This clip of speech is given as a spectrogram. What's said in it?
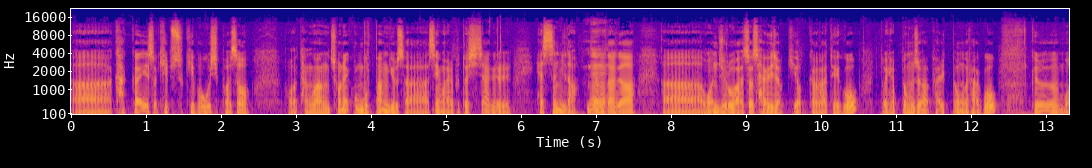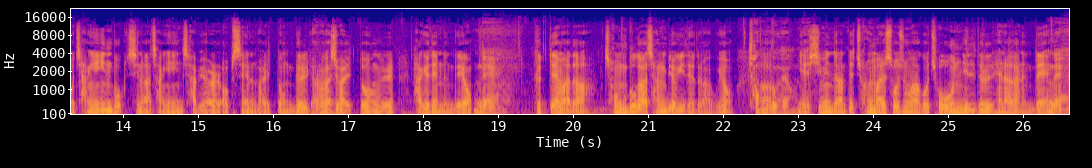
아, 가까이서 깊숙이 보고 싶어서 어, 탄광촌의 공부방 교사 생활부터 시작을 했습니다. 네. 그러다가 아, 원주로 와서 사회적 기업가가 되고 또 협동조합 활동을 하고 그 뭐 장애인 복지나 장애인 차별 없애는 활동들 여러 가지 활동을 하게 됐는데요. 네. 그때마다 정부가 장벽이 되더라고요. 정부예요. 어, 예, 시민들한테 정말 소중하고 좋은 일들을 해나가는데 네.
